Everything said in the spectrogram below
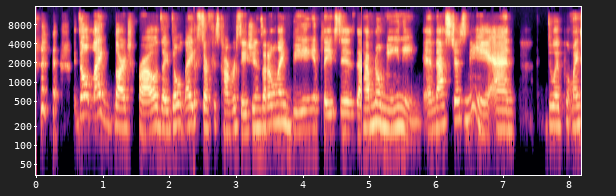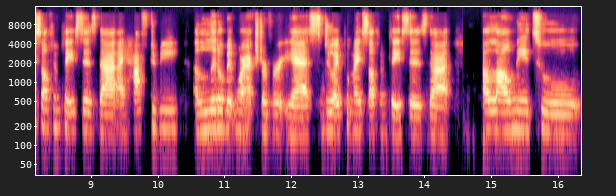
I don't like large crowds. I don't like surface conversations. I don't like being in places that have no meaning. And that's just me. And do I put myself in places that I have to be a little bit more extrovert? Yes. Do I put myself in places that allow me to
